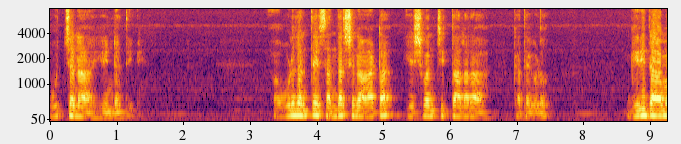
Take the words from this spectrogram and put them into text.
ಹುಚ್ಚನ ಹೆಂಡತಿ. ಉಳಿದಂತೆ ಸಂದರ್ಶನ ಆಟ, ಯಶವಂತ್ ಚಿತ್ತಾಲರ ಕಥೆಗಳು. ಗಿರಿಧಾಮ,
